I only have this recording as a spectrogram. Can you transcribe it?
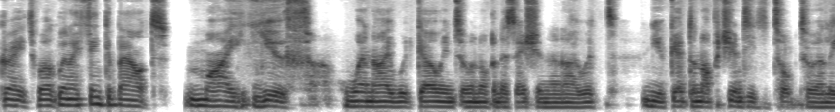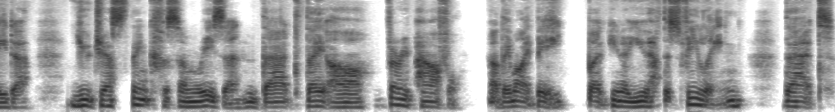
Great. Well, when I think about my youth, when I would go into an organization and I would you get an opportunity to talk to a leader, you just think for some reason that they are very powerful. Now, they might be, but you know, you have this feeling that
